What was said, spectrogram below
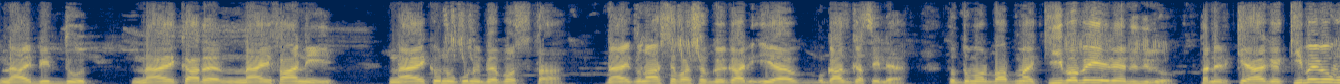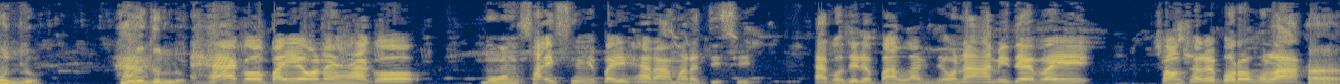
নাই বিদ্যুৎ নাই কারেন্ট নাই পানি নাই কোনো কোনো ব্যবস্থা নাই কোনো আশেপাশে গাড়ি ইয়া গাছ গাছিলা। তো তোমার বাপ মা কীভাবে এনে দিল? মানে কে আগে কীভাবে বুঝলো? মনে ধরলো? হ্যাঁ গো ভাই অনেক হ্যাঁ গো। মন চাইছে ভাই হ্যাঁ আমার দিছে। হ্যাঁ গো যেটা ভালো লাগছে। অনেক আমি দে ভাই সংসারে বড় হলা হ্যাঁ।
